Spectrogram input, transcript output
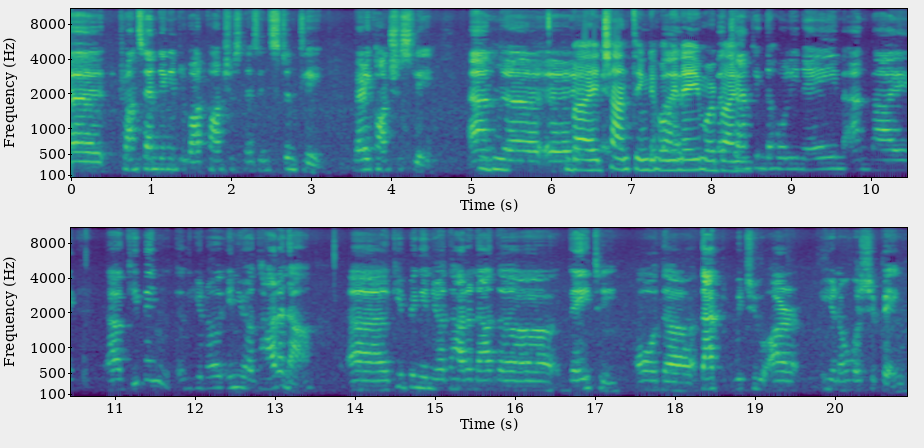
uh, transcending into God consciousness instantly, very consciously. And Mhm. uh, uh, by chanting the holy by- name or by, by, chanting the holy name and by uh, keeping you know in your dharana uh, keeping in your dharana the deity or the that which you are you know, worshipping.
